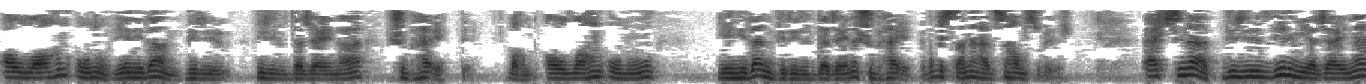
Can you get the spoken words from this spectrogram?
Allahın onu yenidən diril, dirildəcəyinə şübhə etdi. Baxın, Allahın onu yenidən dirildəcəyinə şübhə etdi. Bu qıssənin hədisi hamısı verir. Əksinə dirildilməyəcəyinə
